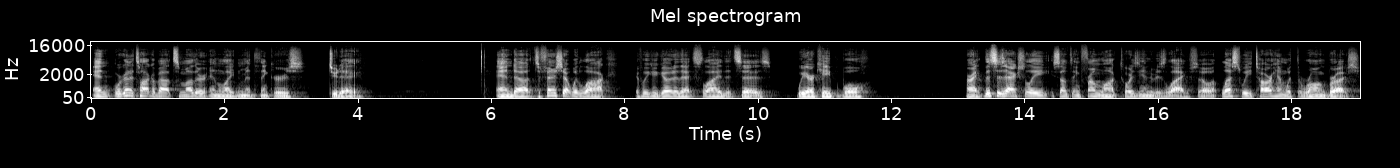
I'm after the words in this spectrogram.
And we're going to talk about some other Enlightenment thinkers today. And uh, to finish up with Locke, if we could go to that slide that says, We are capable. All right, this is actually something from Locke towards the end of his life. So, lest we tar him with the wrong brush,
